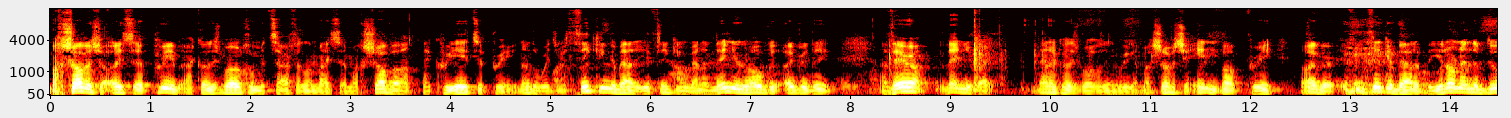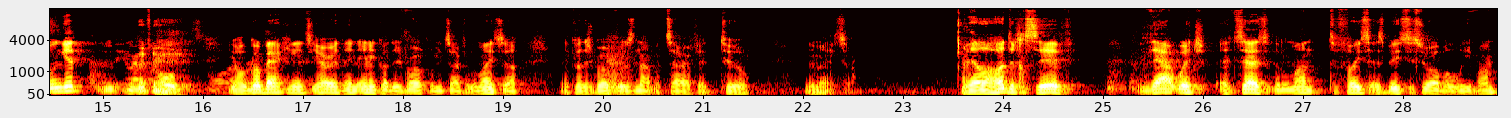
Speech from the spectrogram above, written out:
Machshava she'oisa prim, HaKadosh Baruch Hu mitzarfa l'maisa. Machshava that creates a pri. In other words, you're thinking about it, you're thinking about it, and then you are over, over the Avera, then you're right. Then HaKadosh Baruch Hu is going to bring it. Machshava she'in ba pri. However, if you think about it, but you don't end up doing it, you, you withhold, you'll go back against your heart, then any HaKadosh Baruch Hu mitzarfa l'maisa, and HaKadosh Baruch Hu is not mitzarfa to the maisa. That which it says, the man tefais as basis Yisrael b'libam,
